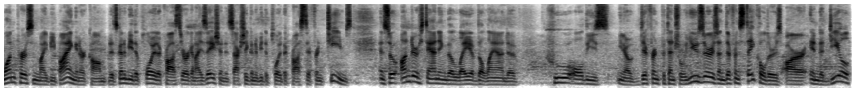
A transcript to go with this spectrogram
one person might be buying Intercom, but it's going to be deployed across the organization. It's actually going to be deployed across different teams. And so understanding the lay of the land of who all these you know different potential users and different stakeholders are in the deal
